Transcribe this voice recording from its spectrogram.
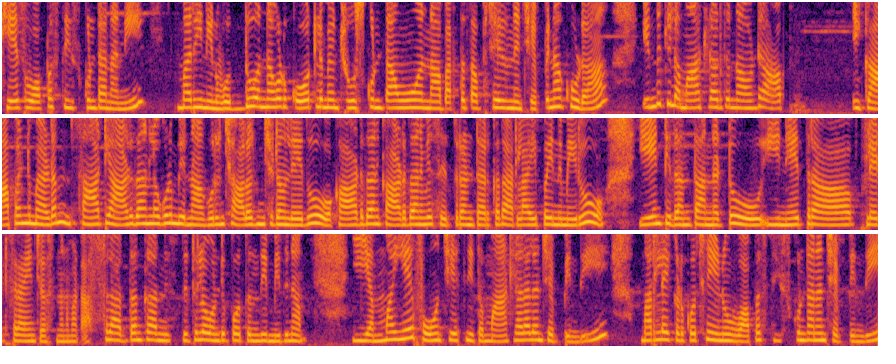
కేసు వాపస్ తీసుకుంటానని. మరి నేను వద్దు అన్నా కూడా కోర్టులో మేము చూసుకుంటాము నా భర్త తప్పు చేయలేదు నేను చెప్పినా కూడా ఎందుకు ఇలా మాట్లాడుతున్నావు అంటే ఆ ఇక ఆపండి మేడం సాటి ఆడదానిలో కూడా మీరు నా గురించి ఆలోచించడం లేదు. ఒక ఆడదానికి ఆడదానివే శత్రు అంటారు కదా అట్లా అయిపోయింది మీరు. ఏంటి ఇదంతా అన్నట్టు ఈ నేత్ర ప్లేట్ ఫిరాయించేస్తుంది అనమాట అస్సలు అర్థం కాని స్థితిలో ఉండిపోతుంది మిథున. ఈ అమ్మాయే ఫోన్ చేసి నీతో మాట్లాడాలని చెప్పింది. మరలా ఇక్కడికి వచ్చి నేను వాపస్ తీసుకుంటానని చెప్పింది.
